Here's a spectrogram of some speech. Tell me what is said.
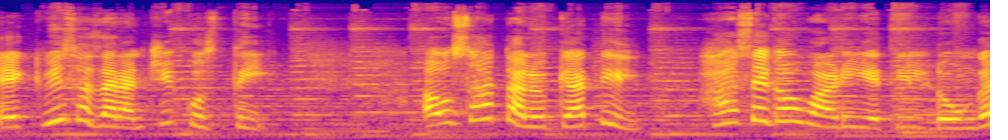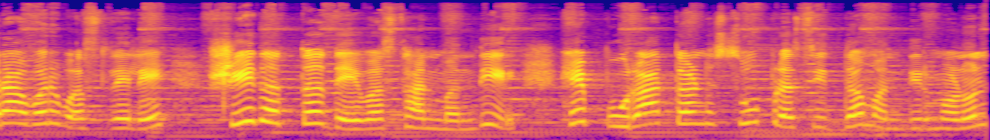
एकवीस हजारांची कुस्ती. औसा तालुक्यातील हासेगाववाडी येथील डोंगरावर वसलेले श्री दत्त देवस्थान मंदिर हे पुरातन सुप्रसिद्ध मंदिर म्हणून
